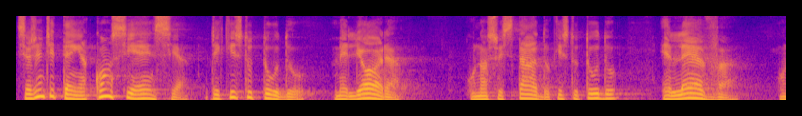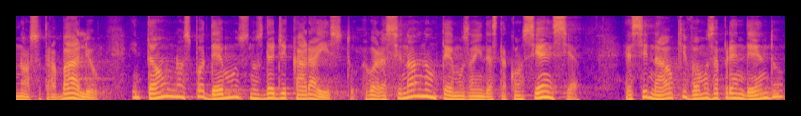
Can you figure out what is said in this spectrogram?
Se a gente tem a consciência de que isto tudo melhora o nosso estado, que isto tudo eleva o nosso trabalho, então nós podemos nos dedicar a isto. Agora, se nós não temos ainda esta consciência, é sinal que vamos aprendendo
